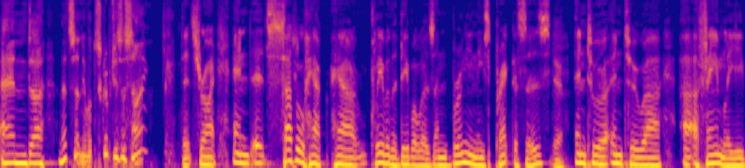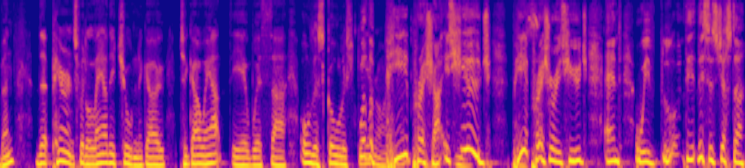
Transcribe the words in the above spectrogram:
And uh, that's certainly what the scriptures are saying. That's right, and it's subtle how how clever the devil is in bringing these practices Yeah. into a, into a, a family, even that parents would allow their children to go to go out there with uh, all this ghoulish Well, the on. peer pressure is huge. Peer pressure is huge, and we've this is just a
